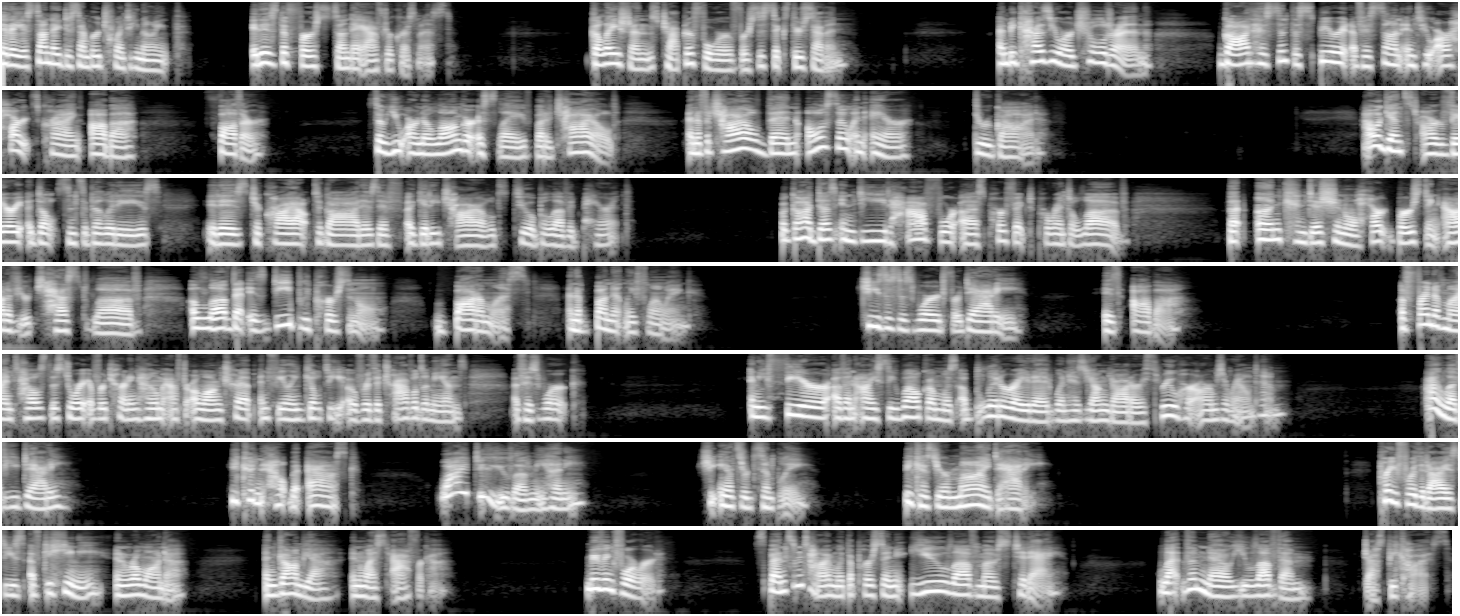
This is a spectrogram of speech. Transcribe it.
Today is Sunday, December 29th. It is the first Sunday after Christmas. Galatians chapter 4, verses 6 through 7. And because you are children, God has sent the Spirit of His Son into our hearts, crying, Abba, Father. So you are no longer a slave, but a child. And if a child, then also an heir through God. How against our very adult sensibilities it is to cry out to God as if a giddy child to a beloved parent. But God does indeed have for us perfect parental love. That unconditional, heart bursting out of your chest love, a love that is deeply personal, bottomless, and abundantly flowing. Jesus' word for daddy is Abba. A friend of mine tells the story of returning home after a long trip and feeling guilty over the travel demands of his work. Any fear of an icy welcome was obliterated when his young daughter threw her arms around him. I love you, Daddy. He couldn't help but ask, Why do you love me, honey? She answered simply, Because you're my daddy. Pray for the Diocese of Gahini in Rwanda and Gambia in West Africa. Moving forward, Spend some time with the person you love most today. Let them know you love them just because.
